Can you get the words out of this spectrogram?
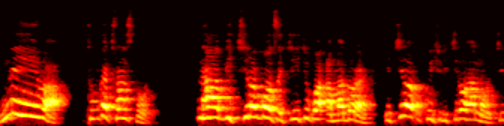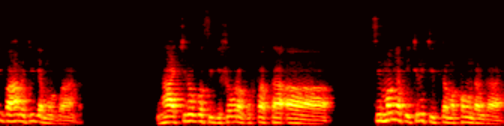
Niba tuvuge taransipoti ntabwo ikiro rwose cyishyurwa amadolari. Ikiro kwishyura ikiro hano kiva hano kijya mu rwanda. Nta kiro rwose gishobora gufata ah, simpamya ko ikiro gifite amapawundi angahe.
